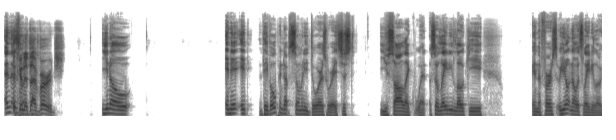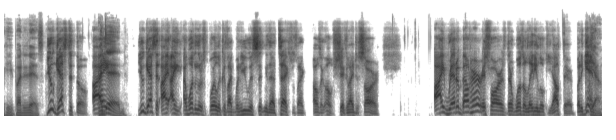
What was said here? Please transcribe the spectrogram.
and It's gonna diverge. you know, and it, it they've opened up so many doors where it's just you saw like when so Lady Loki in the first you don't know it's Lady Loki, but it is. You guessed it though. I, I, did. You guessed it. I I, I wasn't gonna spoil it because like when you sent me that text, it was like I was like, oh shit, because I just saw her. I read about her as far as there was a Lady Loki out there, but again, Yeah.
